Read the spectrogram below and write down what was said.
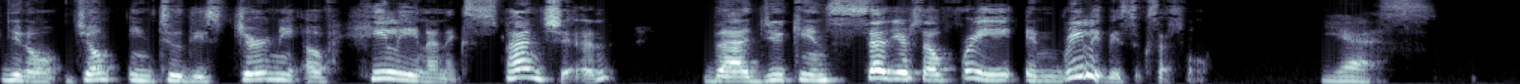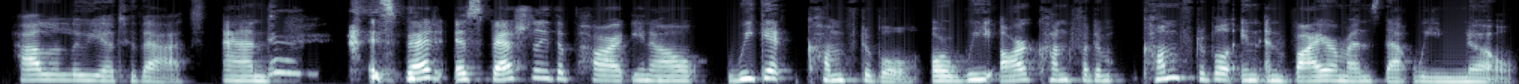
you know, jump into this journey of healing and expansion that you can set yourself free and really be successful. Yes. Hallelujah to that. And especially, especially the part, you know, we get comfortable or we are comfortable comfortable in environments that we know.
